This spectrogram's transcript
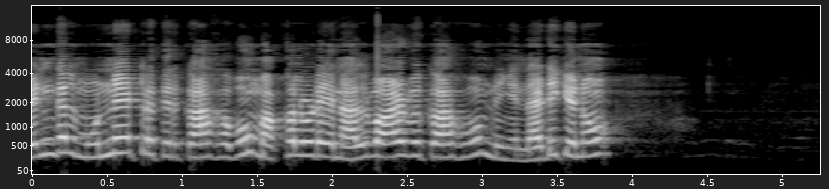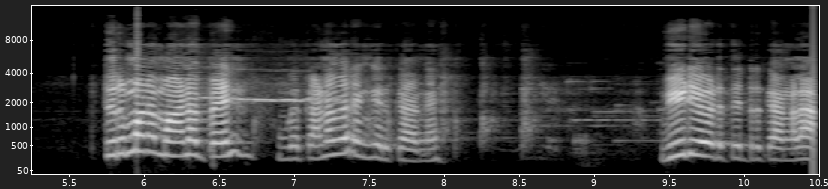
பெண்கள் முன்னேற்றத்திற்காகவும் மக்களுடைய நல்வாழ்வுக்காகவும் நீங்க நடிக்கணும். திருமணமான பெண் உங்க கணவர் எங்க இருக்காங்க? வீடியோ எடுத்துட்டு இருக்காங்களா?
